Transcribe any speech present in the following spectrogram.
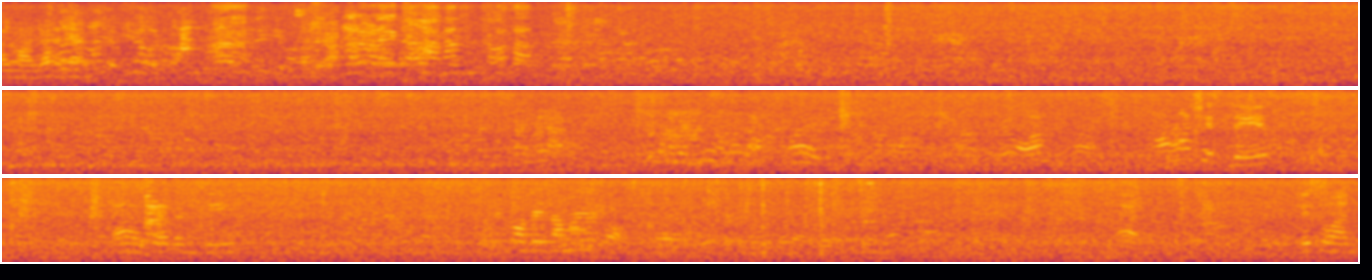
ายมาแล้วเนี่ยเขาให้เช็ดเดสอ๋อใช่เป็นดีก็ไปทำให้ก่อน This one.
